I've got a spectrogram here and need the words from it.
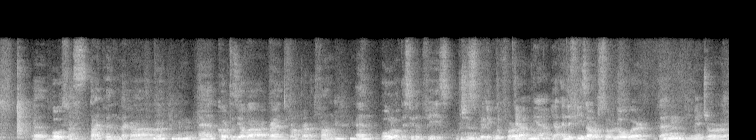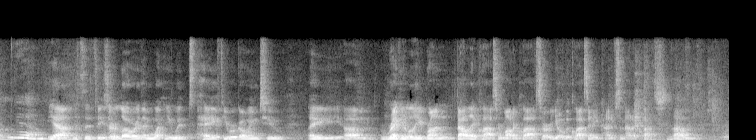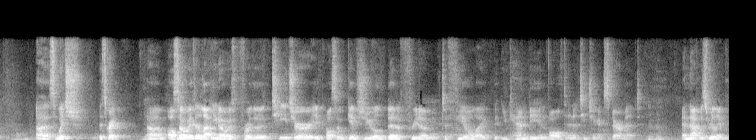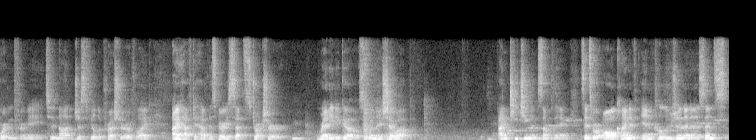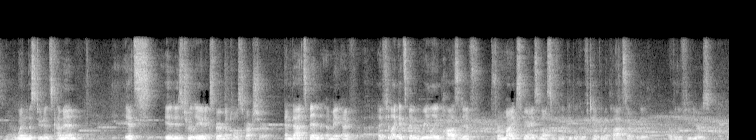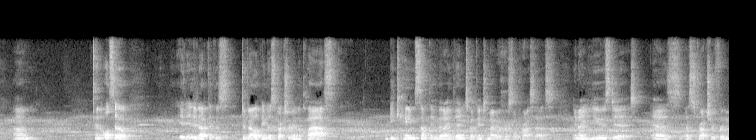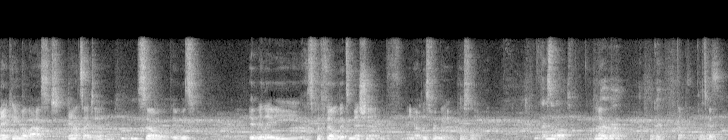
uh, both a stipend, like a, Mhm. and courtesy of a grant from a private fund, Mhm. and all of the student fees, which is Mhm. really good for. Yeah. um, Yeah. yeah, and the fees are also lower than Mhm. the major. Uh, Yeah. Yeah, the fees are lower than what you would pay if you were going to a um, regularly run ballet class or modern class or yoga class, any kind of somatic class. Um, uh, so which is great. Um, also, it allow you know, if for the teacher, it also gives you a bit of freedom to feel like that you can be involved in a teaching experiment. Mhm. And that was really important for me to not just feel the pressure of like, I have to have this very set structure ready to go. So when they show up, I'm teaching them something. Since we're all kind of in collusion in a sense, Yeah. when the students come in, it's it is truly an experimental structure, and that's been amazing. I've feel like it's been really positive from my experience, and also for the people who've taken the class over the over the few years. Um, and also, it ended up that this developing the structure in the class became something that I then took into my rehearsal process, and I used it as a structure for making the last dance I did. So it was, it really has fulfilled its mission, you know, at least for me personally. Thanks a lot. Yeah. I've, uh, okay. Yeah, that's good.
